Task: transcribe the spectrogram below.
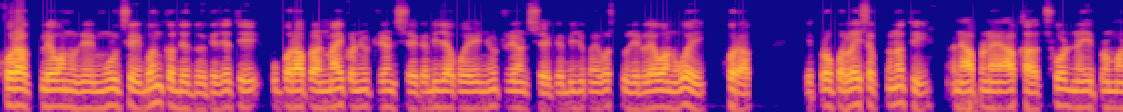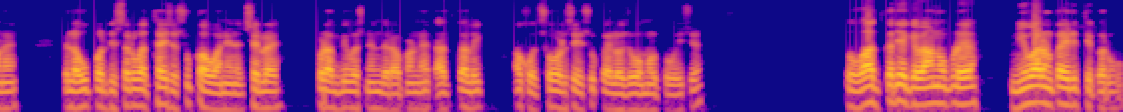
ખોરાક લેવાનું જે મૂળ છે એ બંધ કરી દેતું હોય કે જેથી ઉપર આપણા માઇક્રો ન્યુટ્રિયન્ટ છે કે બીજા કોઈ ન્યુટ્રિયન્ટ છે કે બીજું કોઈ વસ્તુ જે લેવાનું હોય ખોરાક, એ પ્રોપર લઈ શકતું નથી અને આપણે આખા છોડને એ પ્રમાણે પેલા ઉપરથી શરૂઆત થાય છે સુકાવવાની અને છેલ્લે થોડાક દિવસની અંદર આપણને તાત્કાલિક આખો છોડ છે એ સુકાયેલો જોવા મળતો હોય છે. તો વાત કરીએ કે આનું આપણે નિવારણ કઈ રીતે કરવું?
